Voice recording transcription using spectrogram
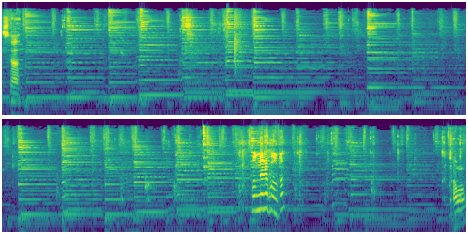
Sağ ol. Bunları buldum. Tamam.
